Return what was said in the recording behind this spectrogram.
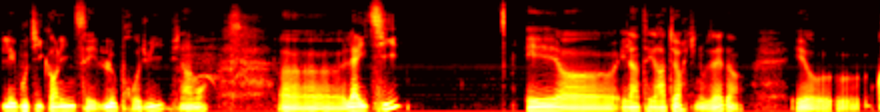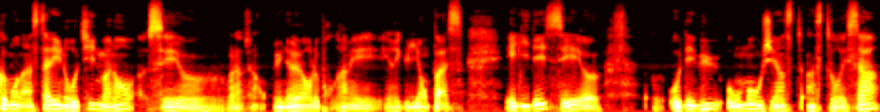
les boutiques en ligne, c'est le produit finalement, l'IT et, l'intégrateur qui nous aide. Et euh, comme on a installé une routine maintenant, c'est euh, voilà, une heure, le programme est, régulier, on passe. Et l'idée, c'est euh, au début, au moment où j'ai instauré ça,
